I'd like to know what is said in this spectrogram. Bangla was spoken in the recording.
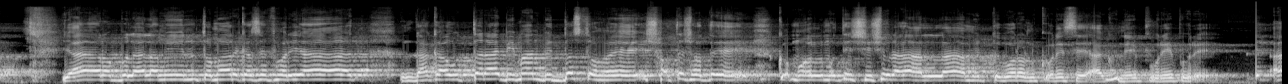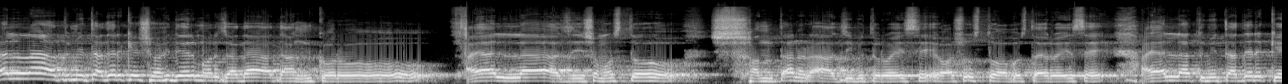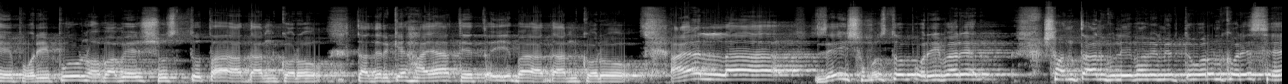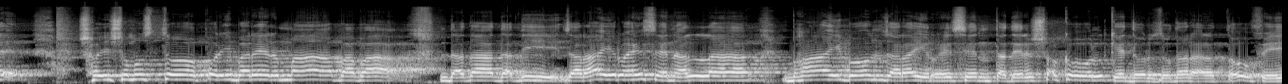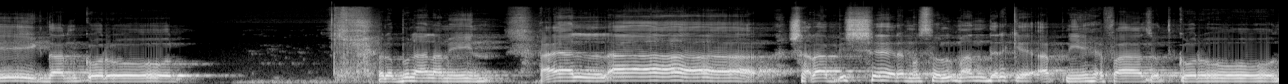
ইয়া রব্বুল আলামিন, তোমার কাছে ফরিয়াদ। ঢাকা, উত্তরায় বিমান বিধ্বস্ত হয়ে শতে শতে কোমলমতি শিশুরা আল্লাহ মৃত্যুবরণ করেছে আগুনে পুড়ে পুড়ে। আল্লাহ, তুমি তাদেরকে শহীদের মর্যাদা দান করো। আয় আল্লাহ, যে সমস্ত সন্তানরা জীবিত রয়েছে, অসুস্থ অবস্থায় রয়েছে আল্লাহ, তুমি তাদেরকে পরিপূর্ণভাবে সুস্থতা দান করো, তাদেরকে হায়াতে তৈবা দান করো। আয় আল্লাহ, যেই সমস্ত পরিবারের সন্তানগুলি এভাবে মৃত্যুবরণ করেছে সেই সমস্ত পরিবারের মা, বাবা, দাদা, দাদি যারাই রয়েছেন আল্লাহ, ভাই, বোন যারাই রয়েছেন, তাদের সকলকে ধৈর্য ধরার তৌফিক দান করুন। রব্বুল আলমিন আল্লাহ, সারা বিশ্বের মুসলমানদেরকে আপনি হেফাজত করুন।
